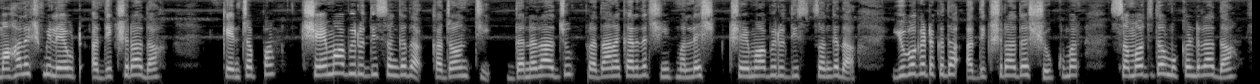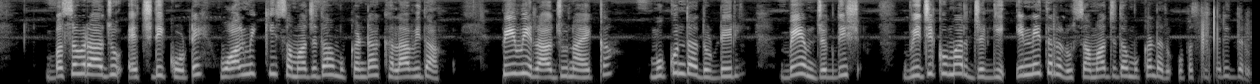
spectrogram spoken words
ಮಹಾಲಕ್ಷ್ಮಿ ಲೇಔಟ್ ಅಧ್ಯಕ್ಷರಾದ ಕೆಂಚಪ್ಪ, ಕ್ಷೇಮಾಭಿವೃದ್ಧಿ ಸಂಘದ ಖಜಾಂಚಿ ಧನರಾಜು, ಪ್ರಧಾನ ಕಾರ್ಯದರ್ಶಿ ಮಲ್ಲೇಶ್, ಕ್ಷೇಮಾಭಿವೃದ್ಧಿ ಸಂಘದ ಯುವ ಘಟಕದ ಅಧ್ಯಕ್ಷರಾದ ಶಿವಕುಮಾರ್, ಸಮಾಜದ ಮುಖಂಡರಾದ ಬಸವರಾಜು ಎಚ್ ಡಿ ಕೋಟೆ, ವಾಲ್ಮೀಕಿ ಸಮಾಜದ ಮುಖಂಡ, ಕಲಾವಿದ P V Raju Nayaka, Mukunda Dudderi B M Jagadish Vijikumar Jaggi ಇನ್ನಿತರರು ಸಮಾಜದ ಮುಖಂಡರು ಉಪಸ್ಥಿತರಿದ್ದರು.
